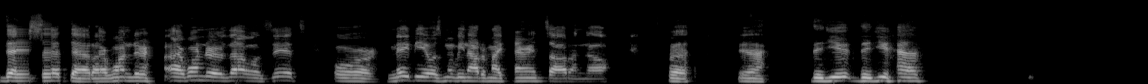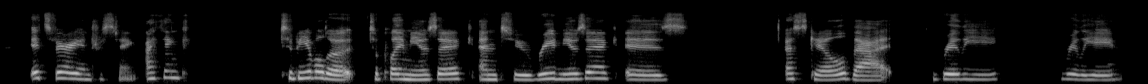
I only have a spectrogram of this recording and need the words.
they said that. I wonder, I wonder if that was it, or maybe it was moving out of my parents. I don't know, but yeah. Did you did you have? It's very interesting. I think to be able to to play music and to read music is a skill that really really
